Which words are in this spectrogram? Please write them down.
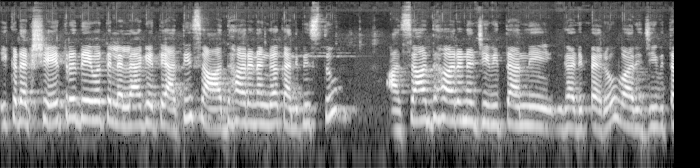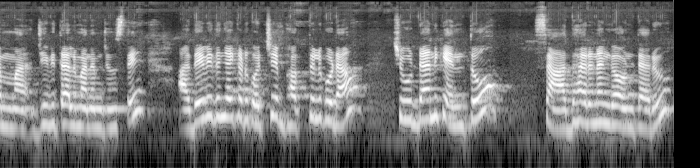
ఇక్కడ క్షేత్ర దేవతలు ఎలాగైతే అతి సాధారణంగా కనిపిస్తూ అసాధారణ జీవితాన్ని గడిపారో వారి జీవితం జీవితాలు మనం చూస్తే అదేవిధంగా ఇక్కడికి వచ్చే భక్తులు కూడా చూడ్డానికి ఎంతో సాధారణంగా ఉంటారు.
